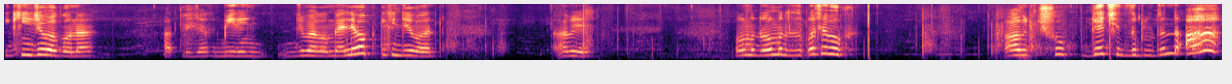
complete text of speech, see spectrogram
ikinci vagona atlayacağız. Birinci vagon geldi hop ikinci vagon. Abi olmadı olmadı zıpla çabuk. Abi çok geç zıpladın da aha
